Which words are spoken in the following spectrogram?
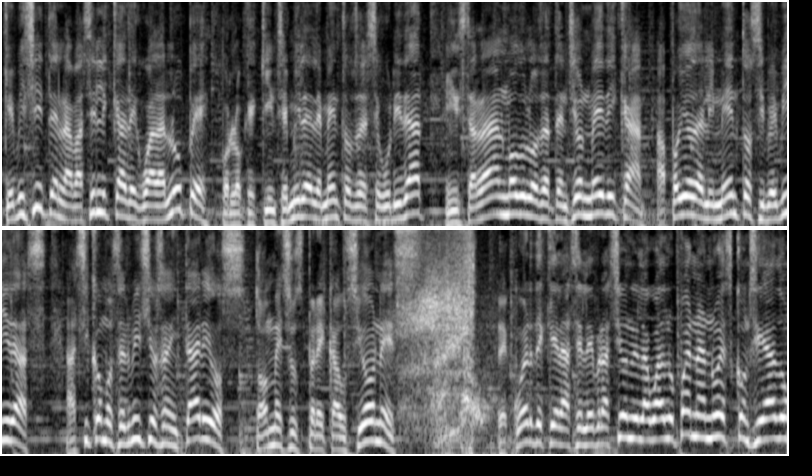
que visiten la Basílica de Guadalupe, por lo que 15 mil elementos de seguridad instalarán módulos de atención médica, apoyo de alimentos y bebidas, así como servicios sanitarios. Tome sus precauciones. Recuerde que la celebración de la Guadalupana no es considerado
